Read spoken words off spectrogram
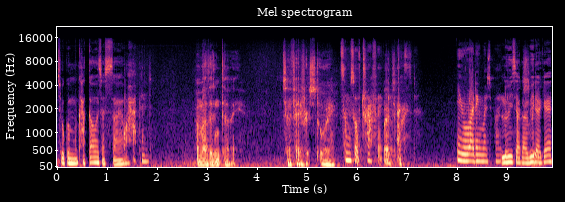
조금 가까워졌어요. What happened? My mother didn't tell you. It's her favorite story. Some sort of traffic accident. You were riding a motorbike. 루이자가 윌에게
